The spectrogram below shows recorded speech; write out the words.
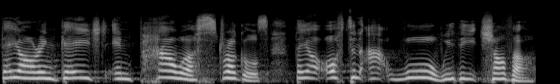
They are engaged in power struggles. They are often at war with each other.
